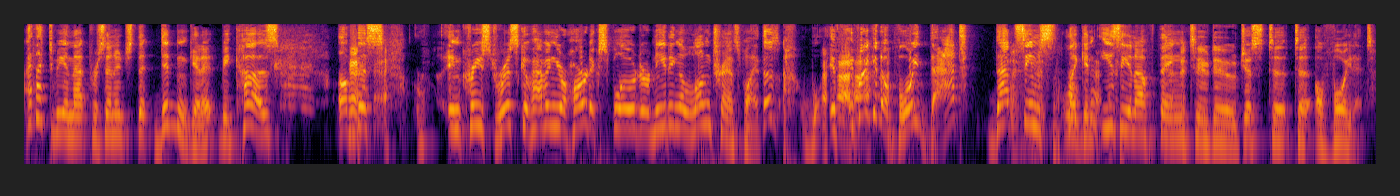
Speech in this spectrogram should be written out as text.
I'd like to be in that percentage that didn't get it because of this increased risk of having your heart explode or needing a lung transplant. if, if I could avoid that, that seems like an easy enough thing to do just to, to avoid it.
